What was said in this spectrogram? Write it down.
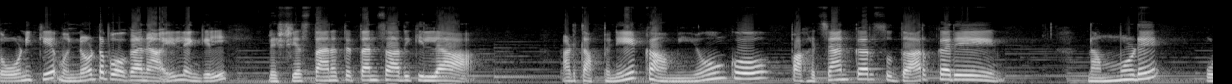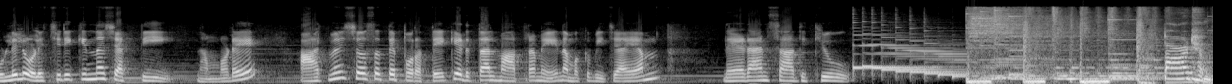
തോണിക്ക് മുന്നോട്ട് പോകാനായില്ലെങ്കിൽ ലക്ഷ്യസ്ഥാനത്തെത്താൻ സാധിക്കില്ല. അടുത്ത അപ്പനെ കാമിയോ കോ പഹചാൻ കർ സുധാർ കരേ നമ്മുടെ ഉള്ളിൽ ഒളിച്ചിരിക്കുന്ന ശക്തി നമ്മുടെ ആത്മവിശ്വാസത്തെ പുറത്തേക്ക് എടുത്താൽ മാത്രമേ നമുക്ക് വിജയം നേടാൻ സാധിക്കൂ. പാഠം.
